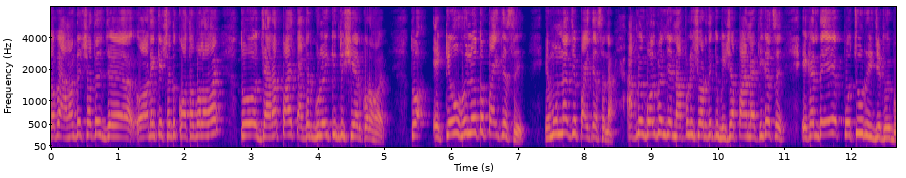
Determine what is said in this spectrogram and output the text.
তবে আমাদের সাথে অনেকের সাথে কথা বলা হয়, তো যারা পায় তাদেরগুলোই কিন্তু শেয়ার করা হয়। তো কেউ হইলেও তো পাইতেছে। এমন না যে পাইতেছে না। আপনি বলবেন যে নাপলি শহর থেকে ভিসা পায় না, ঠিক আছে? এখান থেকে প্রচুর রিজেক্ট হইব।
